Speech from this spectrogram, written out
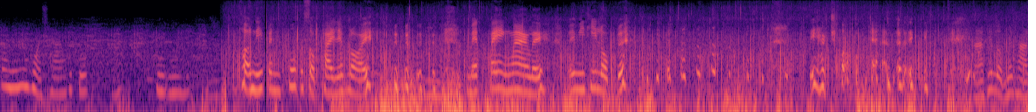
ตรงนี้มีหัวช้างพี่ตุ๊กนี่ๆตอนนี้เป็นผู้ประสบภัยเรียบร้อย เม็ดแป้งมากเลย ไม่มีที่หลบด้วยเปียกโชกแน่เลยหาที่หลบไม่ทัน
